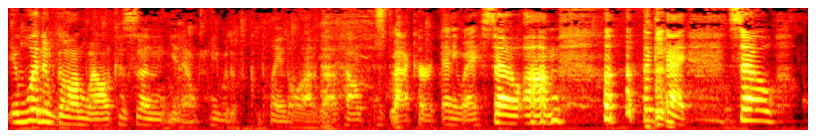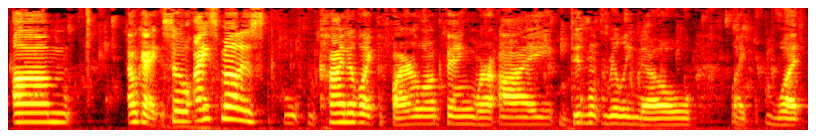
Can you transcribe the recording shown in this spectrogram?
it wouldn't have gone well because then you know he would have complained a lot about how his back hurt. Anyway, so um, okay, so um, okay, so ice melt is kind of like the fire log thing where I didn't really know like what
